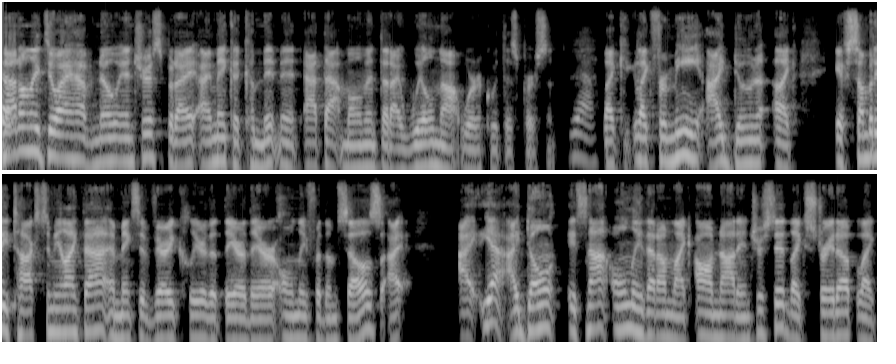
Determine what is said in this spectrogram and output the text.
So, not only do i have no interest but I, I make a commitment at that moment that i will not work with this person. Yeah. Like like for me i don't like if somebody talks to me like that and makes it very clear that they are there only for themselves i i yeah i don't it's not only that i'm like oh i'm not interested like straight up like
